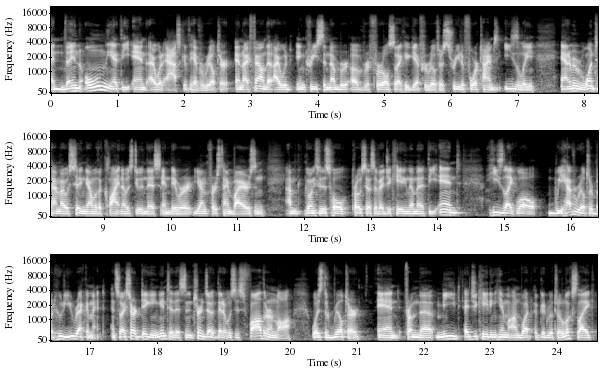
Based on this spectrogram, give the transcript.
And then only at the end, I would ask if they have a realtor. And I found that I would increase the number of referrals that I could get for realtors three to four times easily. And I remember one time I was sitting down with a client and I was doing this, and they were young first time buyers. And I'm going through this whole process of educating them. And at the end, he's like, Well, we have a realtor, but who do you recommend? And so I started digging into this, and it turns out that it was his father in law was the realtor. And from the me educating him on what a good realtor looks like,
